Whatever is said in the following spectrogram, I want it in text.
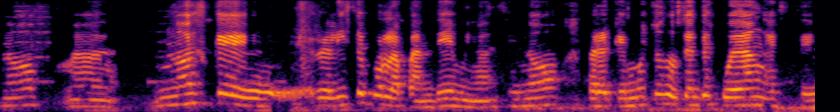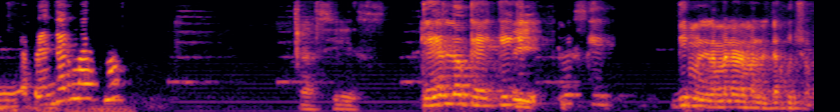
¿no? Ah, no es que realice por la pandemia, sino para que muchos docentes puedan este, aprender más, ¿no? Así es. ¿Qué es lo que.? qué- Sí. qué- qué- Dime, la mano, hermano, te escucho.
